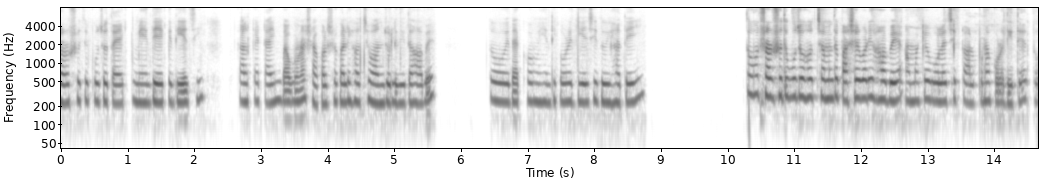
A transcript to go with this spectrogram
সরস্বতী পুজো, তাই একটু মেহেদি এঁকে দিয়েছি। কালকে টাইম পাবো না, সকাল সকালই হচ্ছে অঞ্জলি দিতে হবে। তো ওই দেখো মেহেদি করে দিয়েছি দুই হাতেই। তো সরস্বতী পুজো হচ্ছে আমাদের পাশের বাড়ি হবে, আমাকে বলেছে একটু আলপনা করে দিতে। তো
